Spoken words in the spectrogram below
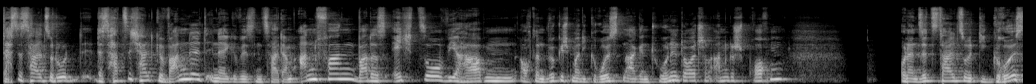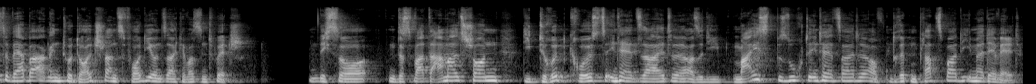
das ist halt so, das hat sich halt gewandelt in einer gewissen Zeit. Am Anfang war das echt so, wir haben auch dann wirklich mal die größten Agenturen in Deutschland angesprochen. Und dann sitzt halt so die größte Werbeagentur Deutschlands vor dir und sagt, ja, was ist ein Twitch? Nicht so, das war damals schon die drittgrößte Internetseite, also die meistbesuchte Internetseite, auf dem dritten Platz war die immer der Welt.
